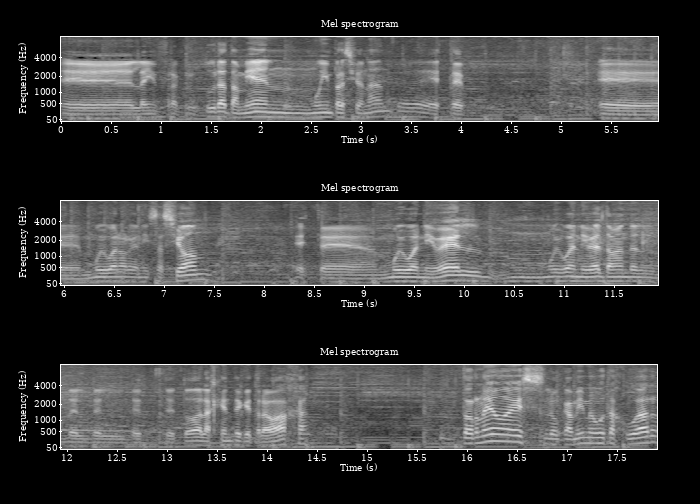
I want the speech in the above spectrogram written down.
Eh, la infraestructura también muy impresionante. Este, eh, muy buena organización. Este, muy buen nivel. Muy buen nivel también de, toda la gente que trabaja. El torneo es lo que a mí me gusta jugar.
